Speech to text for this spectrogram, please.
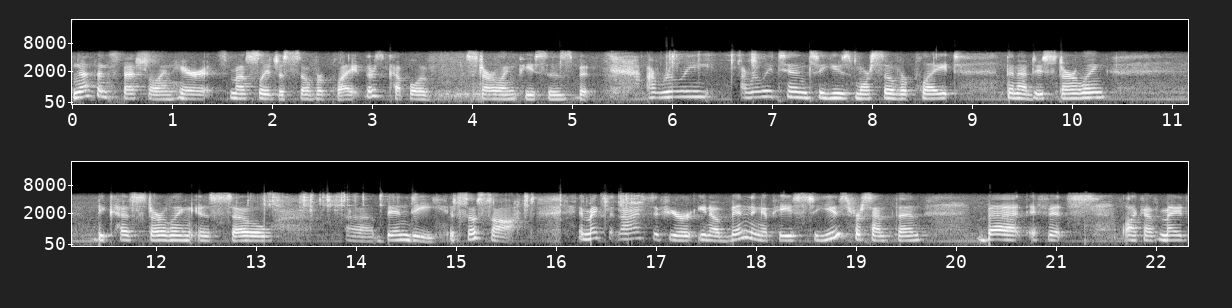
Nothing special in here. It's mostly just silver plate. There's a couple of sterling pieces, but I really, I really tend to use more silver plate than I do sterling because sterling is so uh, bendy. It's so soft. It makes it nice if you're, you know, bending a piece to use for something, but if it's like I've made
